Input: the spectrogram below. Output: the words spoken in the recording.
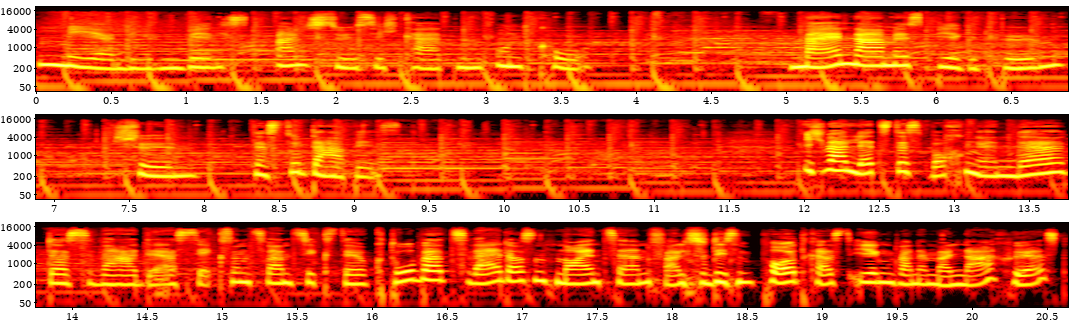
mehr lieben willst als Süßigkeiten und Co. Mein Name ist Birgit Böhm. Schön, dass du da bist. Ich war letztes Wochenende, das war der 26. Oktober 2019, falls du diesen Podcast irgendwann einmal nachhörst,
